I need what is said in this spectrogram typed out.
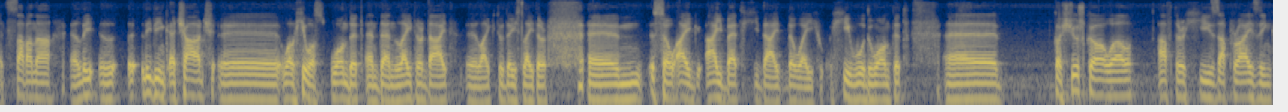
at Savannah, le- leading a charge. Well, he was wounded and then later died, like two days later. Um, so I I bet he died the way he would want it. Uh, Kościuszko, well, after his uprising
